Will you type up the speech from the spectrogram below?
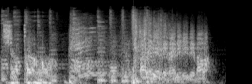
Shut up!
